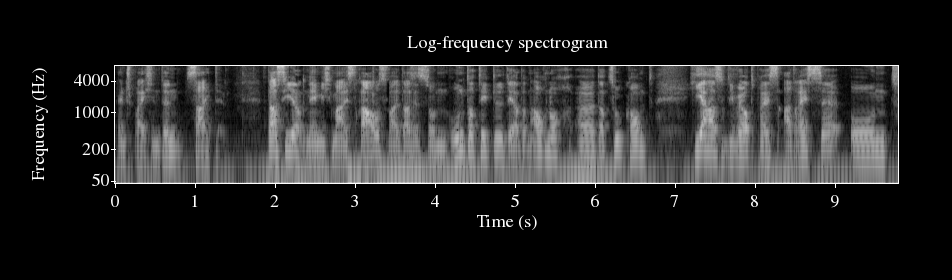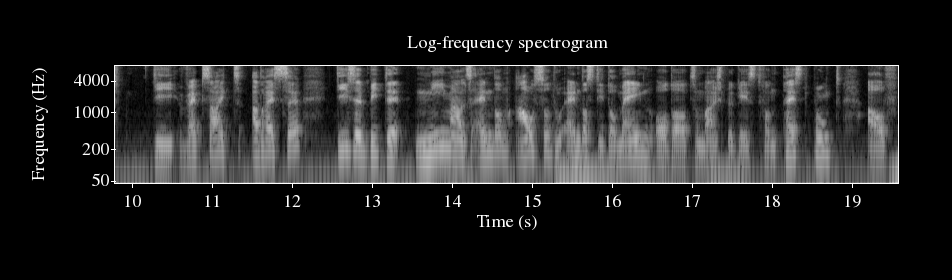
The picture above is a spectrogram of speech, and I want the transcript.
entsprechenden Seite. Das hier nehme ich meist raus, weil das ist so ein Untertitel, der dann auch noch äh, dazu kommt. Hier hast du die WordPress-Adresse und die Website-Adresse. Diese bitte niemals ändern, außer du änderst die Domain oder zum Beispiel gehst von Testpunkt auf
